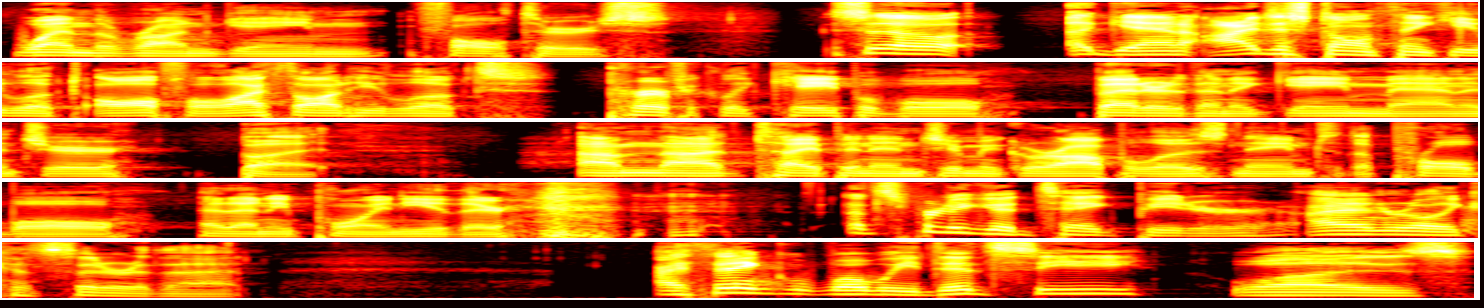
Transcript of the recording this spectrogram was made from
when the run game falters. So again, I just don't think he looked awful. I thought he looked perfectly capable, better than a game manager, but I'm not typing in Jimmy Garoppolo's name to the Pro Bowl at any point either. That's a pretty good take, Peter. I didn't really consider that. I think what we did see was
